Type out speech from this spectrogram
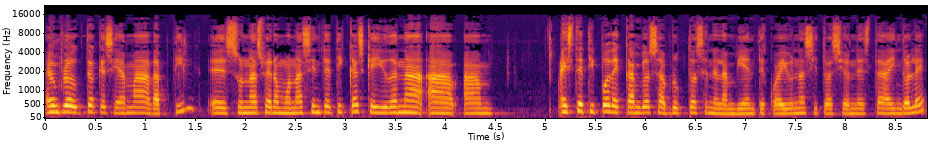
Hay un producto que se llama Adaptil, es unas feromonas sintéticas que ayudan a, a- este tipo de cambios abruptos en el ambiente, cuando hay una situación de esta índole,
